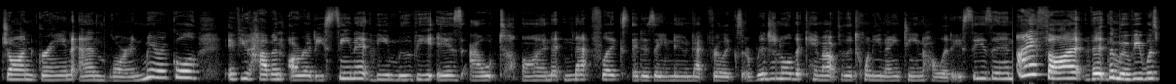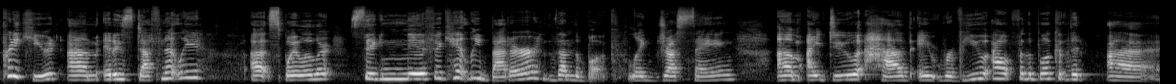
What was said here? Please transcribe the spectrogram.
John Green, and Lauren Myracle. If you haven't already seen it, the movie is out on Netflix. It is a new Netflix original that came out for the 2019 holiday season. I thought that the movie was pretty cute. Um, it is definitely uh, spoiler alert, significantly better than the book. Like just saying. Um, I do have a review out for the book that uh,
